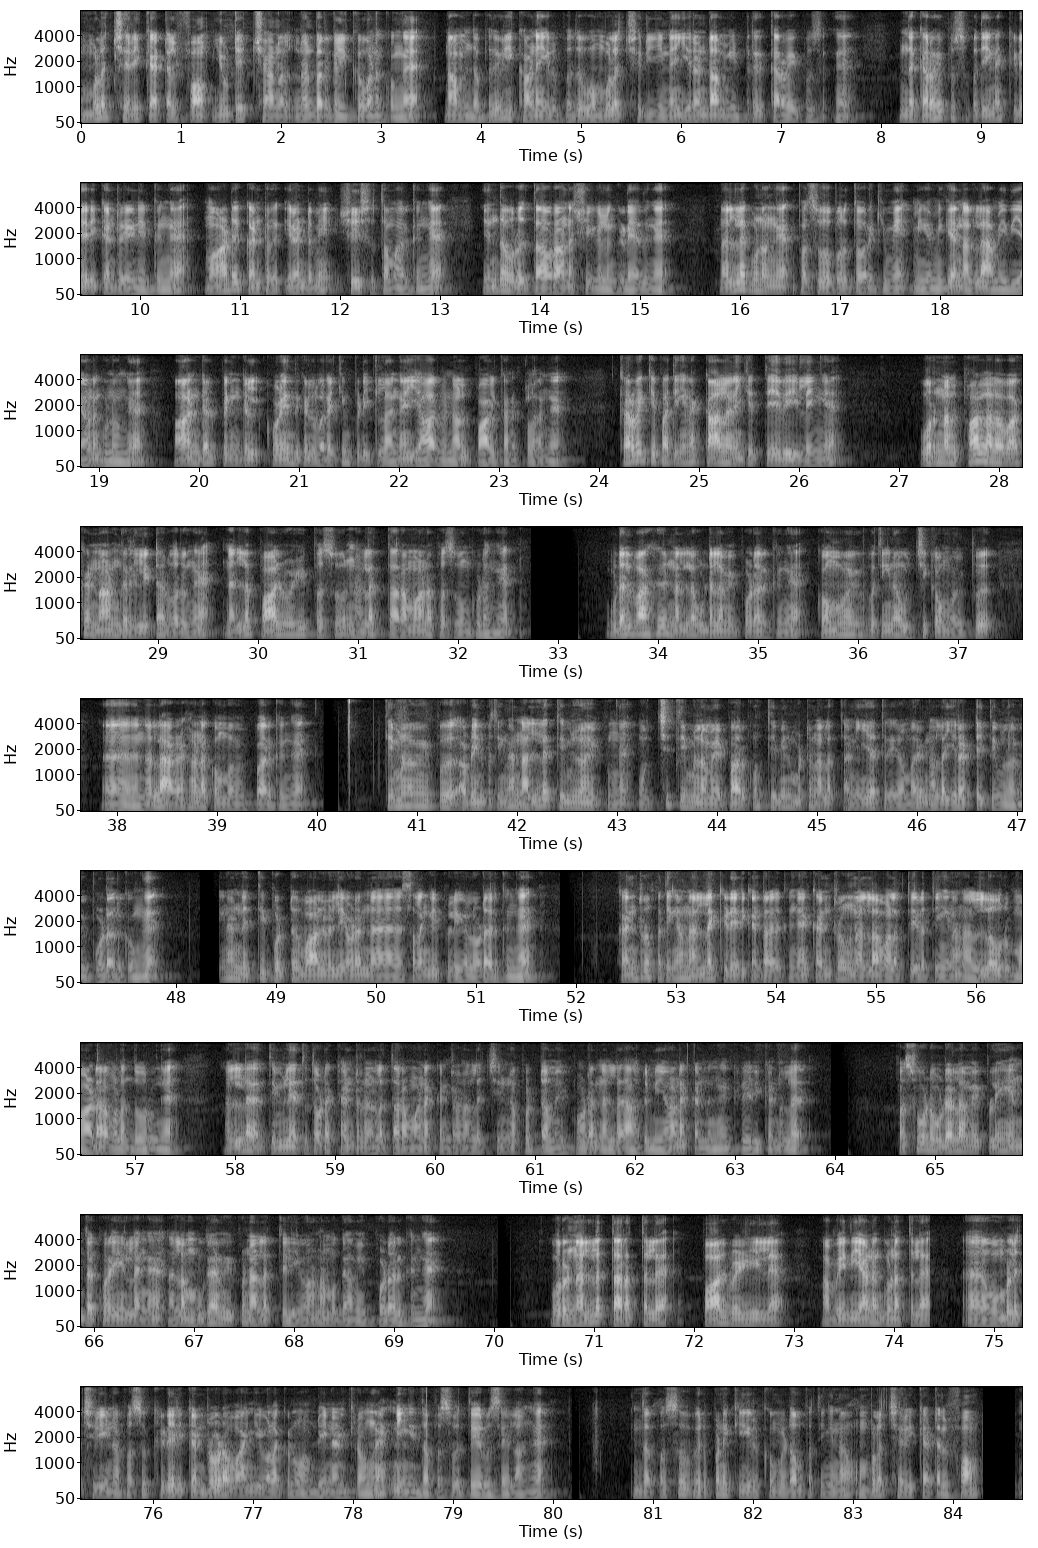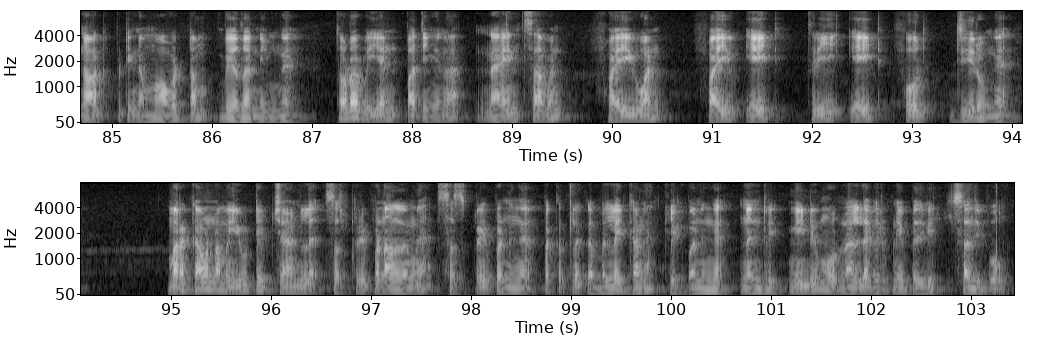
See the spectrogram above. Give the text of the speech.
ஒம்பளச்சேரி கேட்டல் form YouTube channel நண்பர்களுக்கு வணக்கங்க. நாம் இந்த பதிவில் காண இருப்பது ஒம்பளச்சேரியின இரண்டாம் மீட்டர் கறவை பூசுங்க இந்த கறவை பூசு பார்த்திங்கன்னா கிடேரி கன்று இருக்குங்க மாடு கன்று இரண்டுமே ஷீ சுத்தமாக இருக்குங்க. எந்த ஒரு தவறான ஷீகளும் கிடையாதுங்க. நல்ல குணங்க பசுவை பொறுத்த வரைக்குமே மிக மிக நல்ல அமைதியான குணங்க. ஆண்கள் பெண்கள் குழந்தைகள் வரைக்கும் பிடிக்கலாங்க. யார் வேணாலும் பால் கறக்கலாங்க. கறவைக்கு பார்த்திங்கன்னா கால் அணைக்க தேவையில்லைங்க. ஒரு நாள் பால் அளவாக நான்கரை லிட்டர் வருங்க. நல்ல பால் வழி பசு நல்ல தரமான பசுவும் கூடங்க. உடல்வாகு நல்ல உடல் அமைப்போடு இருக்குங்க. கொம்பமைப்பு பார்த்திங்கன்னா உச்சி கொம்பமைப்பு நல்ல அழகான கொம்பமைப்பாக இருக்குங்க. திமிழமைப்பு அப்படின்னு பார்த்திங்கன்னா நல்ல திமிழமைப்புங்க உச்சி திமிழமைப்பாக இருக்கும். திமிழ் மட்டும் நல்லா தனியாக தெரிகிற மாதிரி நல்ல இரட்டை திமிழமைப்போடு இருக்குங்க. பார்த்திங்கன்னா நெத்தி பொட்டு வால்வெளியோட ந சலங்கை புள்ளிகளோடு இருக்குங்க. கன்றும் பார்த்திங்கன்னா நல்ல கிடரி கன்றாக இருக்குங்க. கன்றும் நல்லா வளர்த்து எடுத்திங்கன்னா நல்ல ஒரு மாடாக வளர்ந்து வருங்க. நல்ல திமிலேத்தத்தோட கன்று நல்ல தரமான கன்று நல்ல சின்ன பொட்டு அமைப்போட நல்ல அருமையான கண்ணுங்க கிடரி கண்ணில். பசுவோட உடல் அமைப்புலையும் எந்த குறையும் இல்லைங்க. நல்ல முக அமைப்பு நல்ல தெளிவான முக அமைப்போடு இருக்குங்க. ஒரு நல்ல தரத்தில் பால் வழியில் அமைதியான குணத்தில் ஒம்பளச்சிரியின பசு கிடரி கன்றோடு வாங்கி வளர்க்கணும் அப்படின்னு நினைக்கிறவங்க நீங்கள் இந்த பசுவை தேர்வு செய்யலாங்க. இந்த பசு விற்பனைக்கு இருக்கும் இடம் பார்த்தீங்கன்னா ஒம்பளச்சேரி கேட்டல் ஃபார்ம் நாகப்பட்டினம் மாவட்டம் வேதாரண்யம்ங்க. தொடர்பு எண் பார்த்தீங்கன்னா nine seven five one five eight three eight four ஜீரோங்க. மறக்காமல் நம்ம யூடியூப் சேனலை சப்ஸ்கிரைப் பண்ணாதவங்க சப்ஸ்கிரைப் பண்ணுங்கள் பக்கத்தில் இருக்க பெல் ஐக்கானை கிளிக் பண்ணுங்கள் நன்றி. மீண்டும் ஒரு நல்ல விற்பனை பதிவில் சந்திப்போம்.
